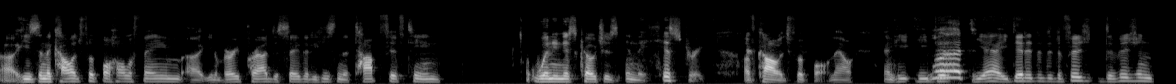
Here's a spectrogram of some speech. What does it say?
uh, he's in the College Football Hall of Fame. Uh, you know, very proud to say that he's in the top 15 winningest coaches in the history of college football. Now, and he he what? did yeah he did it at a division division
